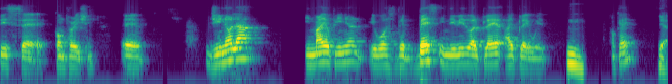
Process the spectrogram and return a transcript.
this uh, comparison. Uh, Ginola, in my opinion, it was the best individual player I play with. Mm. Okay. Yeah.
